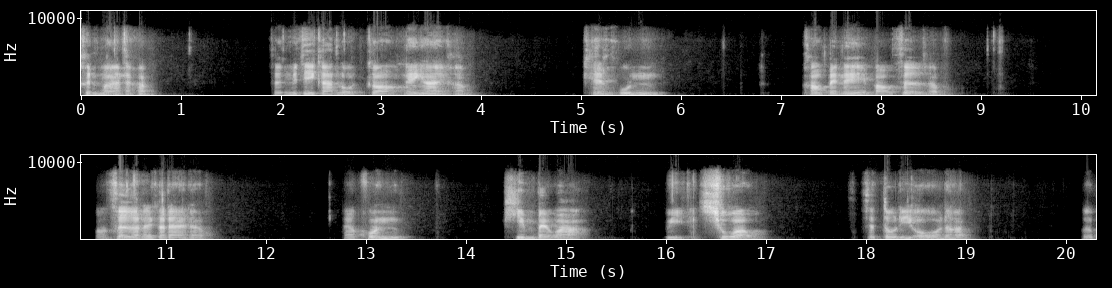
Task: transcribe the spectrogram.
ขึ้นมานะครับ ซึ่งวิธีการโหลดก็ง่าย ๆครับ แค่คุณเข้าไปในเบราว์เซอร์ครับ เบราว์เซอร์อะไรก็ได้นะครับ แล้วคุณพิมพ์ไปว่า Visual Studio นะครับปึ๊บ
